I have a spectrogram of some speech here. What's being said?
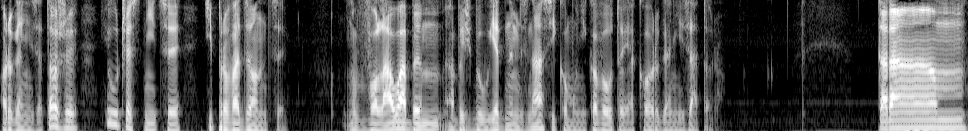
organizatorzy i uczestnicy i prowadzący. Wolałabym, abyś był jednym z nas i komunikował to jako organizator. Tadam!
